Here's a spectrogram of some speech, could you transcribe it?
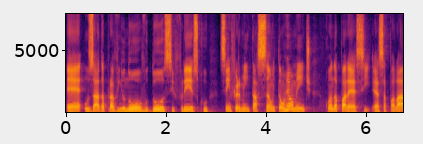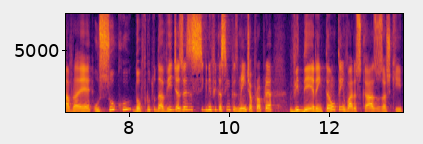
é usada para vinho novo, doce, fresco, sem fermentação. Então, realmente, quando aparece essa palavra, é o suco do fruto da vide, às vezes significa simplesmente a própria videira. Então, tem vários casos, acho que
